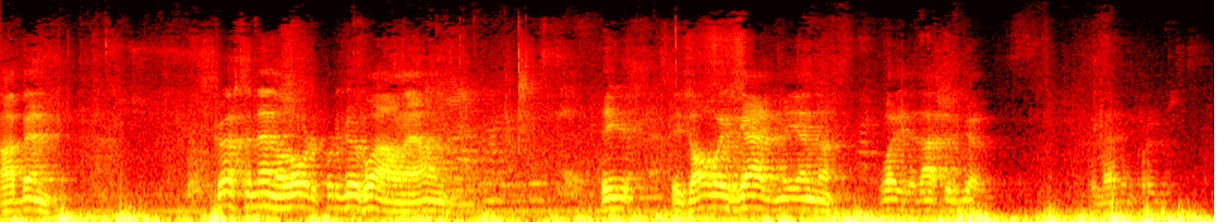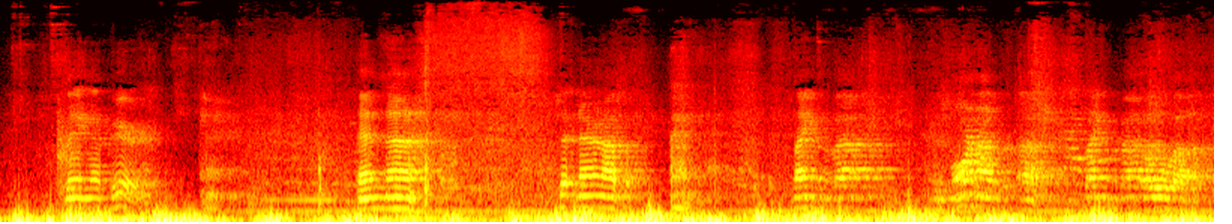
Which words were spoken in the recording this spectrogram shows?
I've been trusting in the Lord a pretty good while now, He He's always guided me in the way that I should go, and that includes being up here. And uh, sitting there, and I was thinking about this morning. I was uh, thinking about old uh,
